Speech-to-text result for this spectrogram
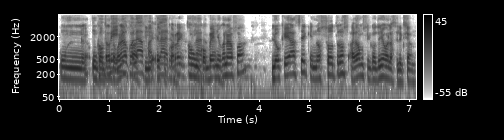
un, un contrato con AFA, con sí, eso es correcto, un convenio claro. con AFA, lo que hace que nosotros hagamos el contenido con la selección.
